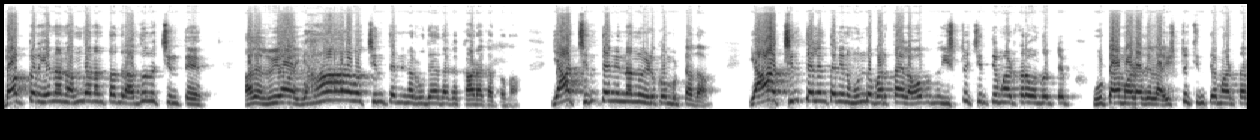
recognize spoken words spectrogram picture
ಡಾಕ್ಟರ್ ಏನನ್ನ ಅಂದನಂತಂದ್ರೆ ಅದ್ರ ಚಿಂತೆ. ಅಲ್ಲ ಲುಯ ಯಾವ ಚಿಂತೆ ನಿನ್ನ ಹೃದಯದಾಗ ಕಾಡಕತ್ತದ? ಯಾವ ಚಿಂತೆ ನಿನ್ನನ್ನು ಹಿಡ್ಕೊಂಡ್ಬಿಟ್ಟದ? ಯಾ ಚಿಂತೆಲಿಂತ ನೀನು ಮುಂದೆ ಬರ್ತಾ ಇಲ್ಲ? ಒಂದು ಇಷ್ಟು ಚಿಂತೆ ಮಾಡ್ತಾರ ಒಂದೊಂದು ಟೈಮ್ ಊಟ ಮಾಡೋದಿಲ್ಲ ಇಷ್ಟು ಚಿಂತೆ ಮಾಡ್ತಾರ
